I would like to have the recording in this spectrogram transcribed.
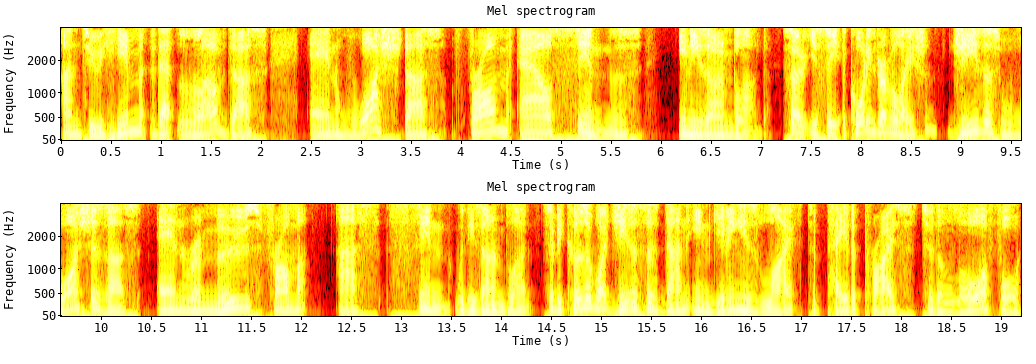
unto him that loved us and washed us from our sins in his own blood. So you see, according to Revelation, Jesus washes us and removes from us sin with his own blood. So because of what Jesus has done in giving his life to pay the price to the law for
